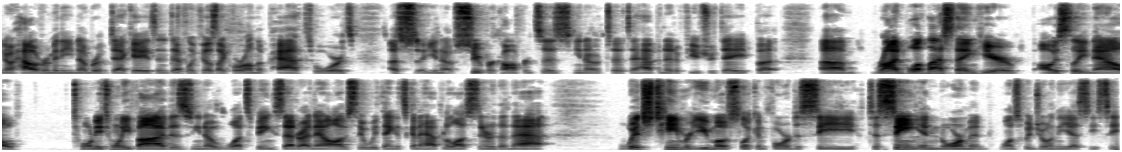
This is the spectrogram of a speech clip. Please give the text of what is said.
you know however many number of decades, and it definitely feels like we're on the path towards a you know super conferences you know to to happen at a future date. But um, Ryan, one last thing here. Obviously now 2025 is you know what's being said right now. Obviously we think it's going to happen a lot sooner than that which team are you most looking forward to see to seeing in Norman once we join the SEC?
